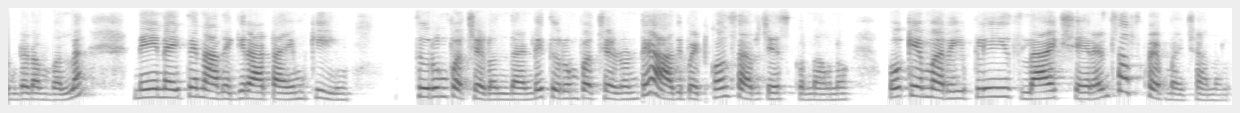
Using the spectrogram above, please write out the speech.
ఉండడం వల్ల. నేనైతే నా దగ్గర ఆ టైంకి తురుం పచ్చడి ఉందండి. తురుం పచ్చడి ఉంటే అది పెట్టుకొని సర్వ్ చేసుకున్నాను. ఓకే మరి please like share and subscribe my channel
